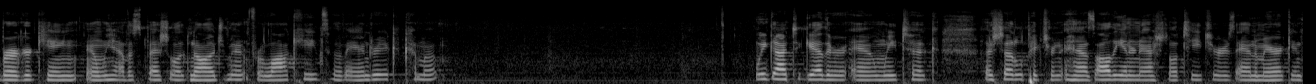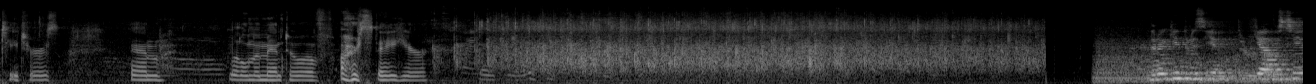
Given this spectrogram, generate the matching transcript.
Burger King, and we have a special acknowledgement for Lockheed, so if Andrea could come up. We got together and we took a shuttle picture and it has all the international teachers and American teachers and a little memento of our stay here. Thank you. Дорогие друзья, я от всей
